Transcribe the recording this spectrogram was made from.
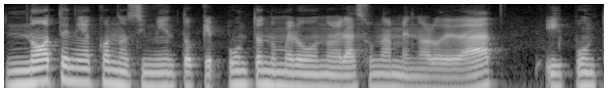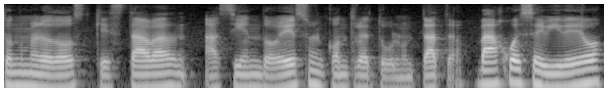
no tenía conocimiento que punto número uno eras una menor de edad y punto número dos que estaban haciendo eso en contra de tu voluntad. Bajo ese video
